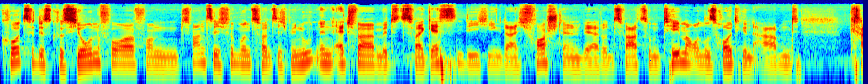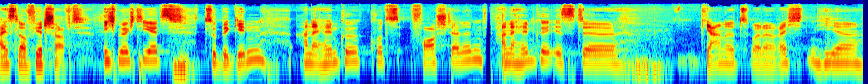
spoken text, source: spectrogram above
kurze Diskussion vor von 20, 25 Minuten in etwa mit zwei Gästen, die ich Ihnen gleich vorstellen werde, und zwar zum Thema unseres heutigen Abend Kreislaufwirtschaft. Ich möchte jetzt zu Beginn Hanna Helmke kurz vorstellen. Hanna Helmke ist äh, gerne zu meiner Rechten hier,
